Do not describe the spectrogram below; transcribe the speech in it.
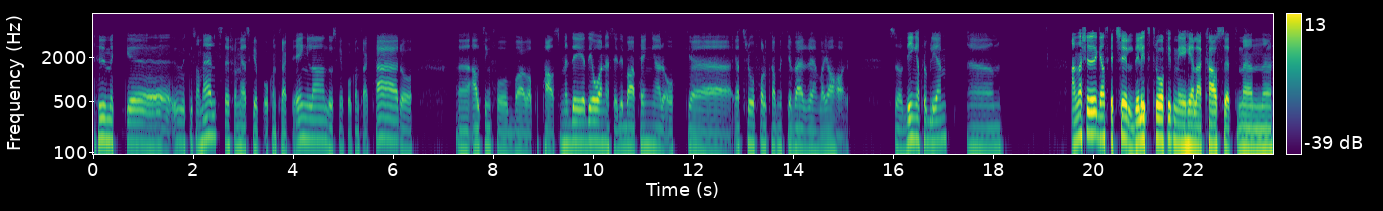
hur mycket, hur mycket som helst eftersom jag skrev på kontrakt i England och skrev på kontrakt här och allting får bara vara på paus. Men det, det ordnar sig. Det är bara pengar och jag tror folk har mycket värre än vad jag har. Så det är inga problem. Um, annars är det ganska chill. Det är lite tråkigt med hela kaoset men eh, uh,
